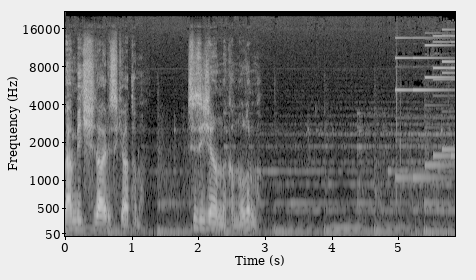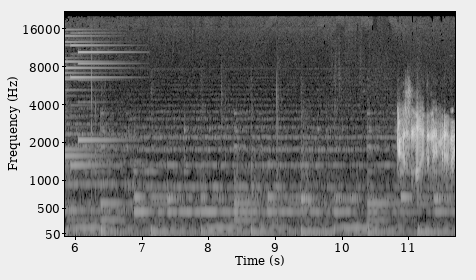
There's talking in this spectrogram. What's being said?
Ben bir kişi daha riske atamam. Siz Hicran Hanım'la kalın olur mu? Gözün aydın Emre Bey.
